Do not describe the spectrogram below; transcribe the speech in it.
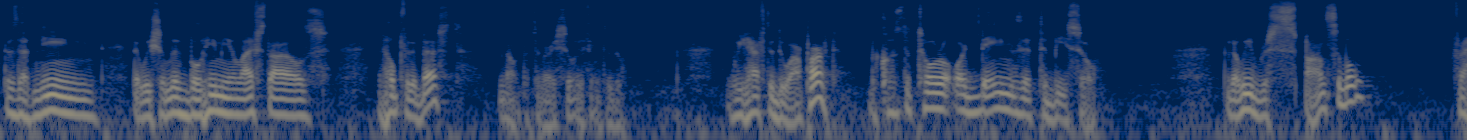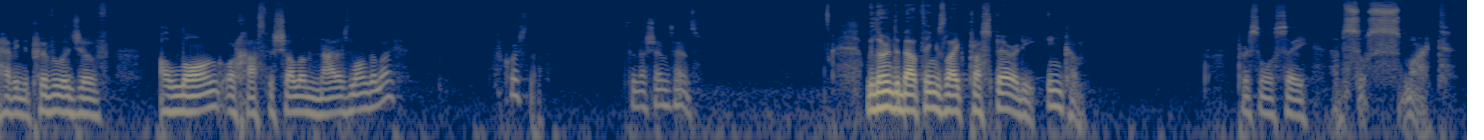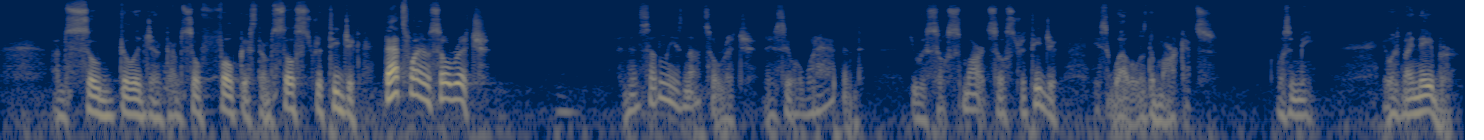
Does that mean that we should live bohemian lifestyles and hope for the best? No, that's a very silly thing to do we have to do our part because the Torah ordains it to be so. But are we responsible for having the privilege of a long or chas v'shalom not as long a life? Of course not. It's in Hashem's hands. We learned about things like prosperity, income. A person will say, I'm so smart. I'm so diligent. I'm so focused. I'm so strategic. That's why I'm so rich. And then suddenly he's not so rich. And you say, well, what happened? You were so smart, so strategic. He said, well, it was the markets. It wasn't me. It was my neighbor.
